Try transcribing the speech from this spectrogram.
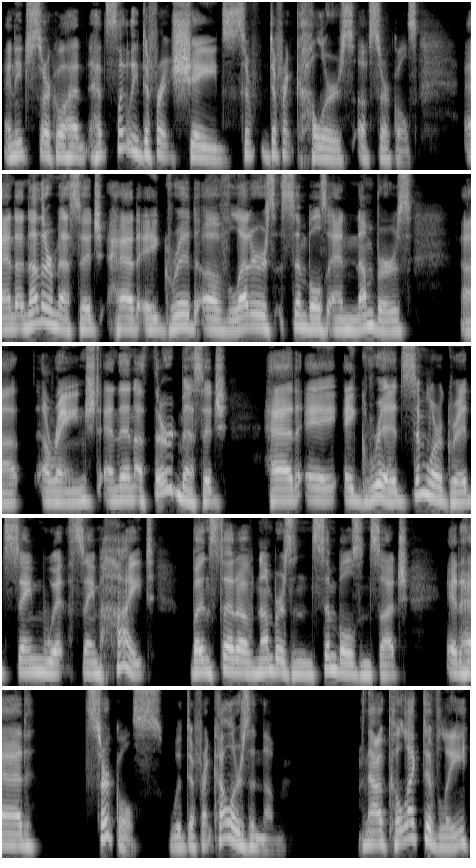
and each circle had had slightly different shades, different colors of circles. And another message had a grid of letters, symbols, and numbers uh, arranged. And then a third message had a, a grid, similar grid, same width, same height, but instead of numbers and symbols and such, it had circles with different colors in them. Now, collectively,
